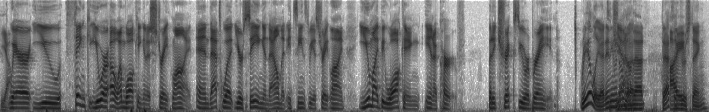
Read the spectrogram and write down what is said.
Yeah. Where you think you are, oh, I'm walking in a straight line. And that's what you're seeing in the helmet. It seems to be a straight line. You might be walking in a curve, but it tricks your brain. Really? I didn't even you know, know that. that? That's I- interesting.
